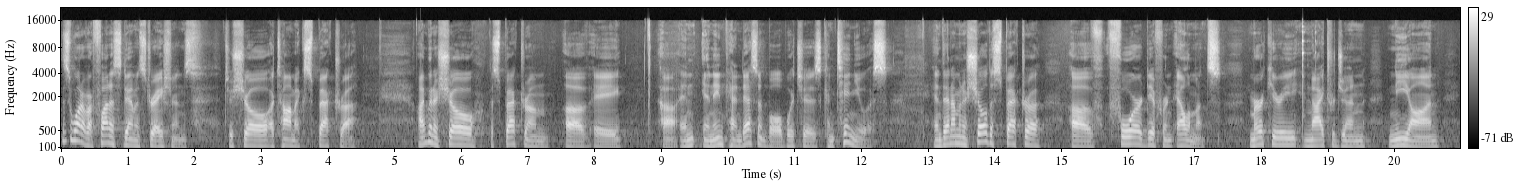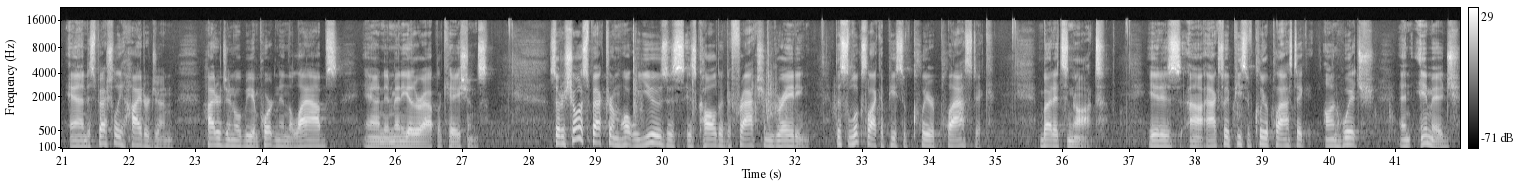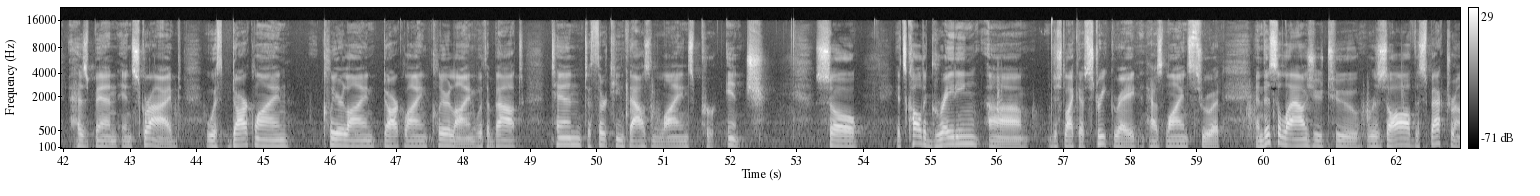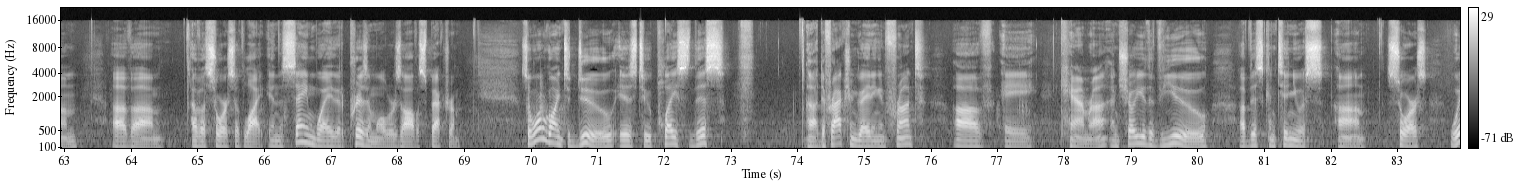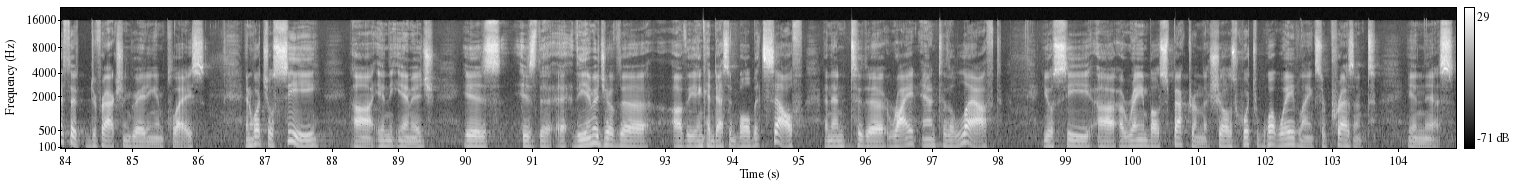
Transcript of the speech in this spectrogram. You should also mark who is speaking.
Speaker 1: This is one of our funnest demonstrations to show atomic spectra. I'm going to show the spectrum of a, uh, an, an, incandescent bulb which is continuous. And then I'm going to show the spectra of four different elements, mercury, nitrogen, neon, and especially hydrogen. Hydrogen will be important in the labs and in many other applications. So to show a spectrum, what we use is, is called a diffraction grating. This looks like a piece of clear plastic, but it's not. It is uh, actually a piece of clear plastic on which an image has been inscribed with dark line, clear line, dark line, clear line with about 10 to 13,000 lines per inch. So it's called a grating. Uh, just like a street grate, it has lines through it. And this allows you to resolve the spectrum of, um, of a source of light in the same way that a prism will resolve a spectrum. So what we're going to do is to place this uh, diffraction grating in front of a camera and show you the view of this continuous um, source with the diffraction grating in place. And what you'll see uh, in the image is, is the, uh, the image of the, of the incandescent bulb itself, and then to the right and to the left, you'll see uh, a rainbow spectrum that shows which, what wavelengths are present in this.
